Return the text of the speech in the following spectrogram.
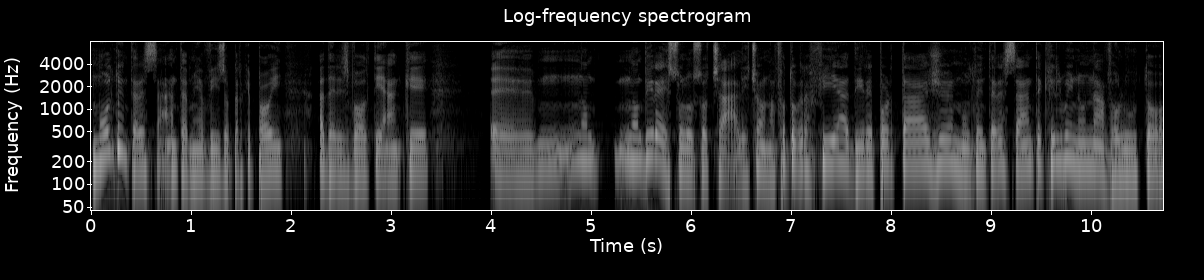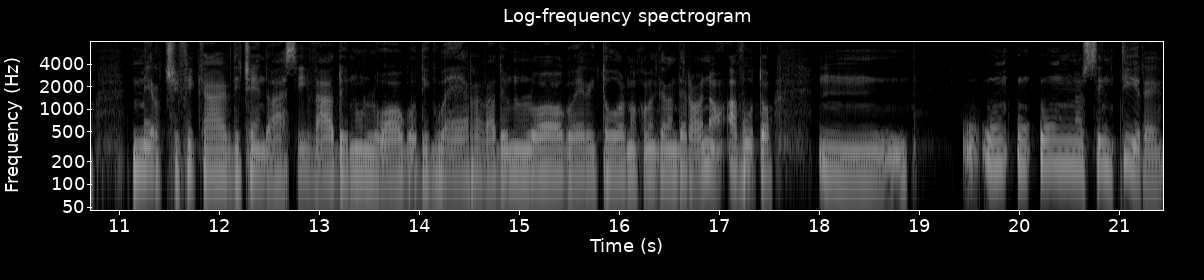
Molto interessante a mio avviso perché poi ha dei risvolti anche, eh, non, non, direi solo sociali, cioè una fotografia di reportage molto interessante che lui non ha voluto mercificare dicendo ah sì vado in un luogo di guerra, vado in un luogo e ritorno come il grande eroe, no, ha avuto mm, un, un, un sentire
